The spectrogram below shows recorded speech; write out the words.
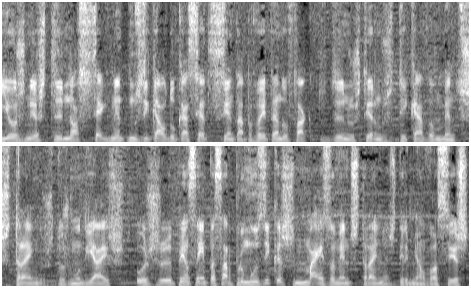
E hoje, neste nosso segmento musical do K760, aproveitando o facto de nos termos dedicado a momentos estranhos dos mundiais, hoje pensei em passar por músicas mais ou menos estranhas, diriam vocês,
